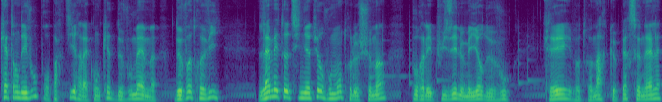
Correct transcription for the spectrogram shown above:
Qu'attendez-vous pour partir à la conquête de vous-même, de votre vie? La méthode signature vous montre le chemin pour aller puiser le meilleur de vous, créer votre marque personnelle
